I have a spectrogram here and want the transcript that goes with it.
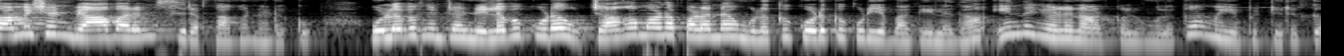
கமிஷன் வியாபாரம் சிறப்பாக நடக்கும். உழவுகின்ற நிலவு கூட உற்சாகமான பலனை உங்களுக்கு கொடுக்கக்கூடிய வகையில் தான் இந்த ஏழு நாட்கள் உங்களுக்கு அமையப்பட்டிருக்கு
